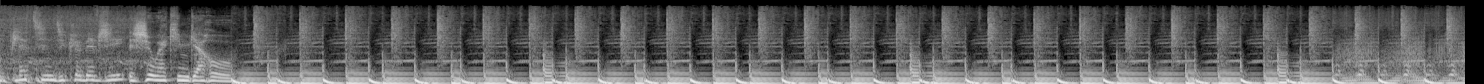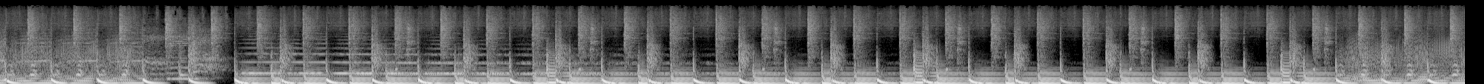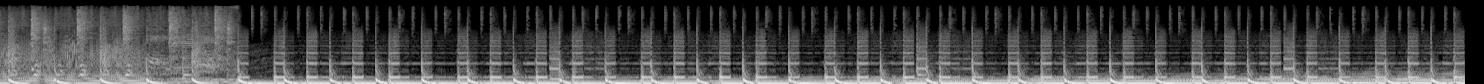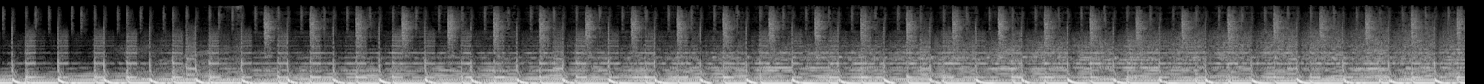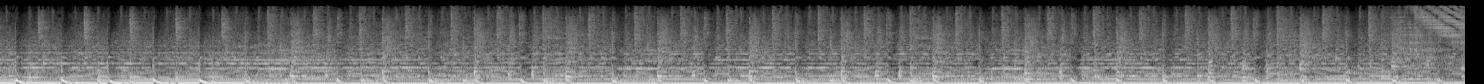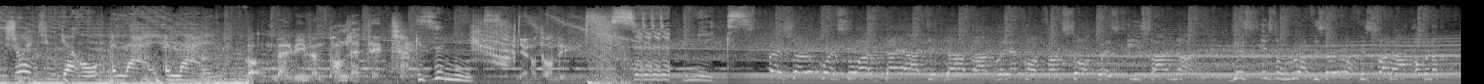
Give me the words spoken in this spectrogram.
Platine du club FG, Joachim Garraud. Mix. Bien entendu. The Mix. Special request to all dietic dog out where they come from Southwest, East or North. This is the roughest, the roughest runner coming up.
